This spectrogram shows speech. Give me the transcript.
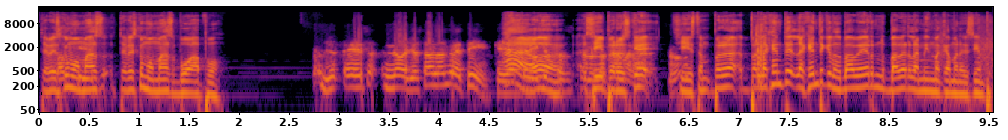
Te ves como más, te ves como más guapo. Es- no, yo estaba hablando de ti. Que ya te Ah, que oh, sí, pero es que ¿no? sí, están- para, para la gente, la gente que nos va a ver, va a ver la misma cámara de siempre.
